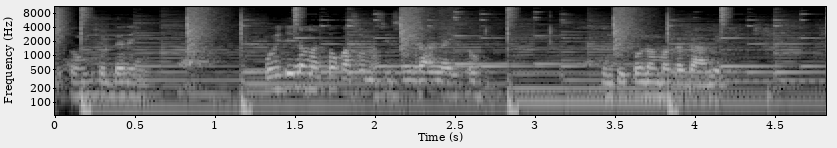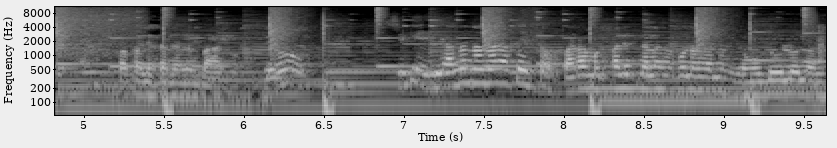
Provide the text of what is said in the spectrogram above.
itong soldering. Pwede naman to kaso masisira na ito. Hindi ko na magagamit. Papalitan na ng bago. Pero, sige, ano na nga natin to para magpalit na lang ako ng ano, yung dulo nun.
